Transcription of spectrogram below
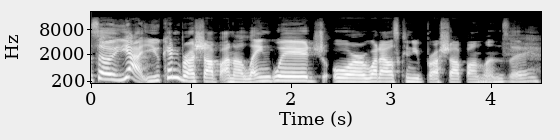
so yeah you can brush up on a language or what else can you brush up on lindsay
